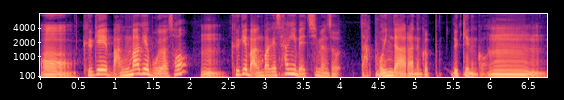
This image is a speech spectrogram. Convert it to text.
어. 그게 망막에 모여서 음. 그게 망막에 상이 맺히면서 딱 보인다라는 걸 느끼는 거거든요. 음.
